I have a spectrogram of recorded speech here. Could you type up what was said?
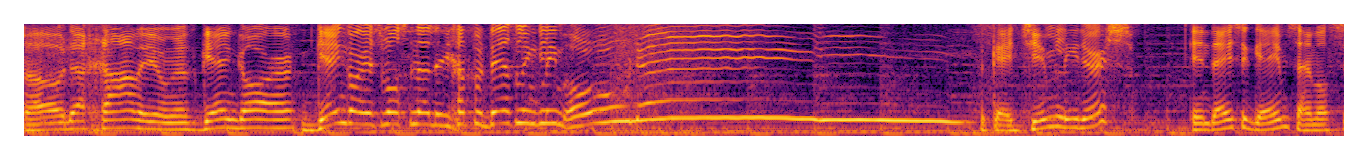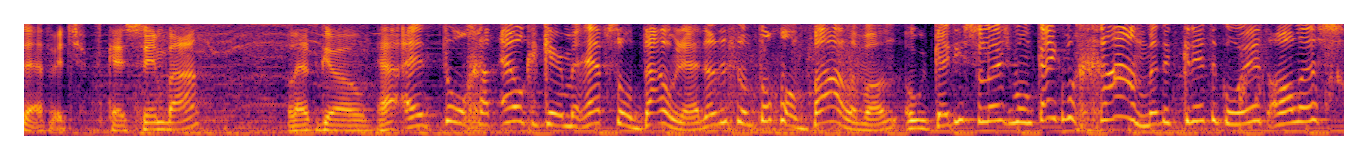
Oh, daar gaan we, jongens. Gengar. Gengar is wel sneller. Die gaat voor Dazzling Gleam. Oh, nee. Oké, okay, gymleaders in deze game zijn wel savage. Oké, Simba. Let's go. Ja, en toch gaat elke keer mijn Absol down, hè. Dat is dan toch wel balen, man. Oh, kijk die Slushbomb. Kijk hem gaan. Met een critical hit, alles.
